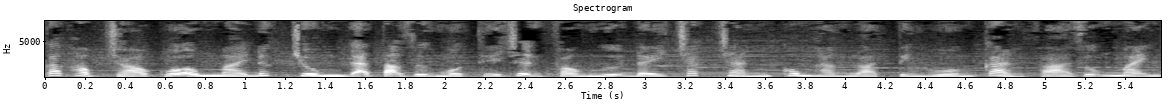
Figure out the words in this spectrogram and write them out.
các học trò của ông Mai Đức Trung đã tạo dựng một thế trận phòng ngự đầy chắc chắn cùng hàng loạt tình huống cản phá dũng mãnh.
